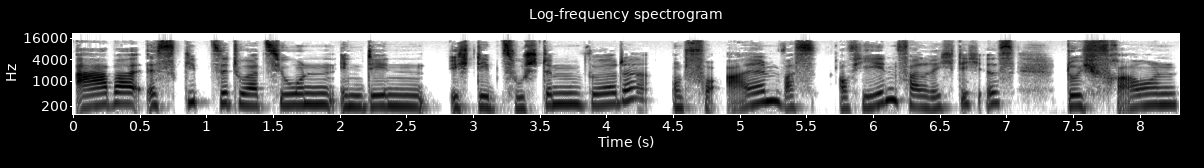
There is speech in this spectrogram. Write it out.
Aber es gibt Situationen, in denen ich dem zustimmen würde. Und vor allem, was auf jeden Fall richtig ist, durch Frauen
